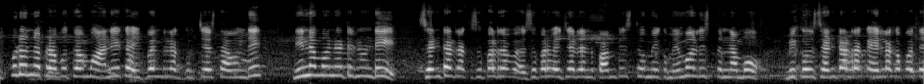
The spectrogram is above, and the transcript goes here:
ఇప్పుడున్న ప్రభుత్వము అనేక ఇబ్బందులకు గురిచేస్తూ ఉంది. నిన్న మొన్నటి నుండి సెంట్రల్ రక్ సూపర్ సూపర్వైజర్లను పంపిస్తూ మీకు మెమోలు ఇస్తున్నాము. మీకు సెంట్రల్ రక్ వెళ్ళకపోతే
